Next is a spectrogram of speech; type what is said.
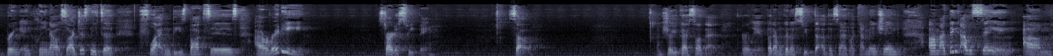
bring and clean out. So I just need to flatten these boxes. I already started sweeping. So I'm sure you guys saw that earlier, but I'm gonna sweep the other side like I mentioned. Um, I think I was saying um,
